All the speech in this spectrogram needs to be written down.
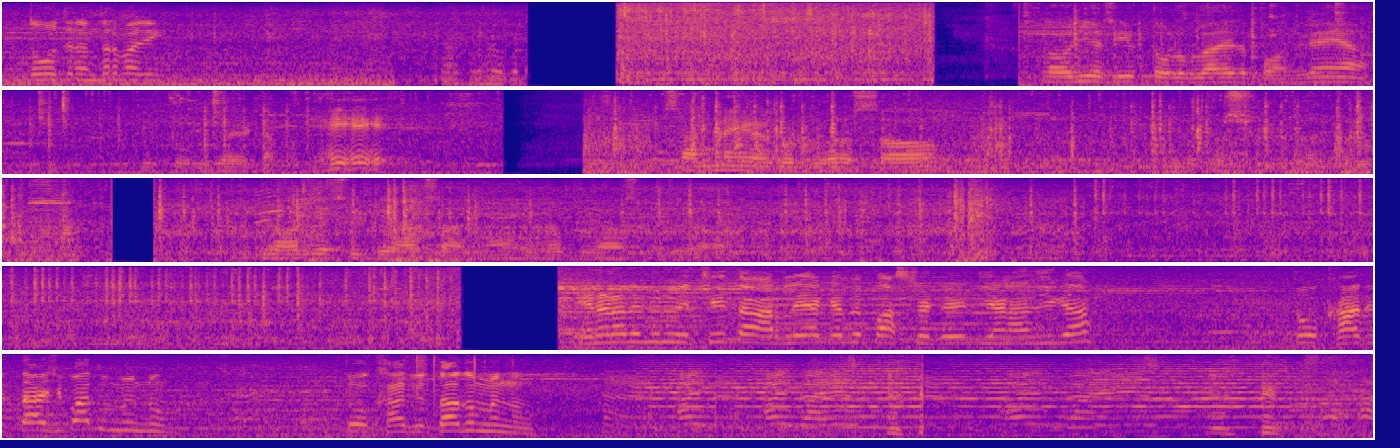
ਦੋ ਜਲੰਧਰ ਭਾਜੀ ਲਓ ਜੀ ਅਸੀਂ ਟੋਲ ਪਲਾਜ਼ੇ ਤੇ ਪਹੁੰਚ ਗਏ ਆ ਤੇ ਟੋਲ ਪਲਾਜ਼ੇ ਟੱਪ ਗਏ ਸਾਹਮਣੇ ਹੈਗਾ ਗੁਰਦੁਆਰਾ ਸਾਹਿਬ ਦਰਸ਼ਨ ਕਰੋ ਲਓ ਜੀ ਅਸੀਂ ਬਿਆਸ ਆ ਗਏ ਹਾਂ ਹੈਗਾ ਬਿਆਸ ਬਾਜ਼ਾਰ ਇਹਨਾਂ ਨੇ ਮੈਨੂੰ ਇੱਥੇ ਹੀ ਤਾਰ ਲਿਆ ਕਹਿੰਦੇ ਬੱਸ ਸਟੇਟ ਜਾਣਾ ਸੀਗਾ। ਧੋਖਾ ਦਿੱਤਾ ਸ਼ਿਪਾ ਤੂੰ ਮੈਨੂੰ। ਧੋਖਾ ਦਿੱਤਾ ਤੂੰ ਮੈਨੂੰ।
